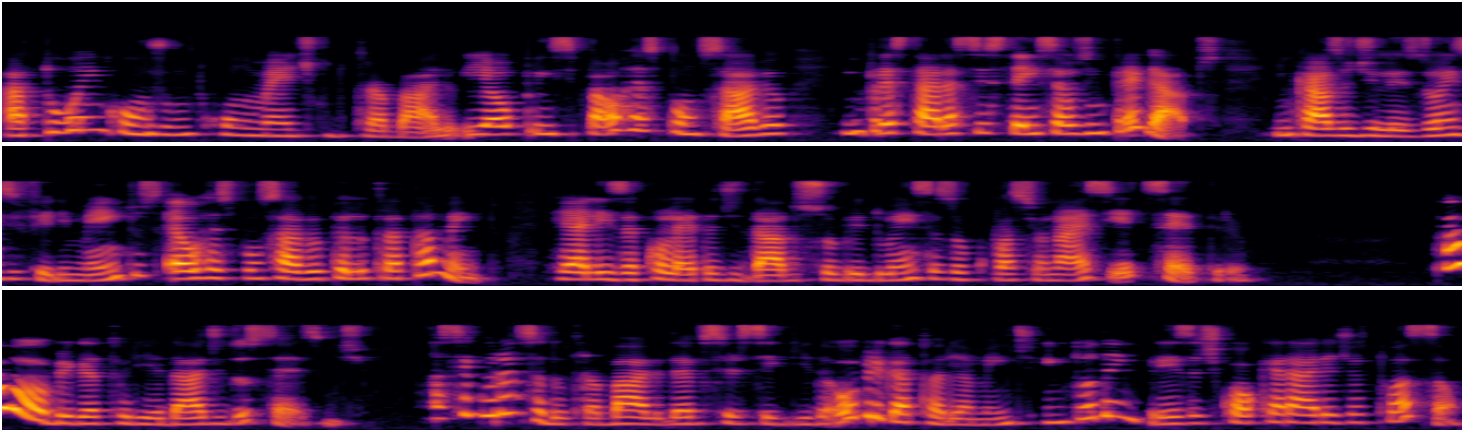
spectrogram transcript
Atua em conjunto com o médico do trabalho e é o principal responsável em prestar assistência aos empregados. Em caso de lesões e ferimentos, é o responsável pelo tratamento. Realiza coleta de dados sobre doenças ocupacionais e etc. Qual a obrigatoriedade do SESMIT? A segurança do trabalho deve ser seguida obrigatoriamente em toda empresa de qualquer área de atuação,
